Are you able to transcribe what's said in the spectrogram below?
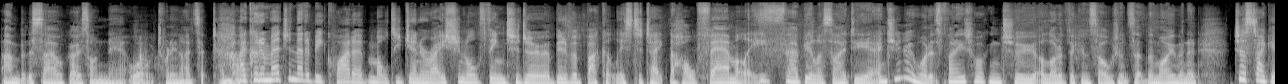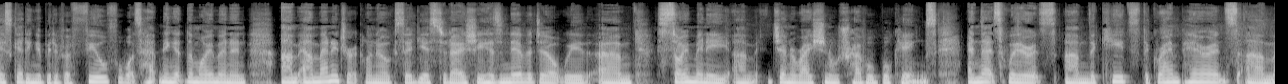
um, but the sale goes on now, well, 29 September. I could imagine that'd be quite a multi-generational thing to do, a bit of a bucket list to take the whole family. Fabulous idea. And do you know what? It's funny talking to a lot of the consultants at the moment and just, I guess, getting a bit of a feel for what's happening at the moment. And um, our manager at Glenelg said yesterday she has never dealt with um, so many um, generational travel bookings. And that's where it's um, the kids, the grandparents, um,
